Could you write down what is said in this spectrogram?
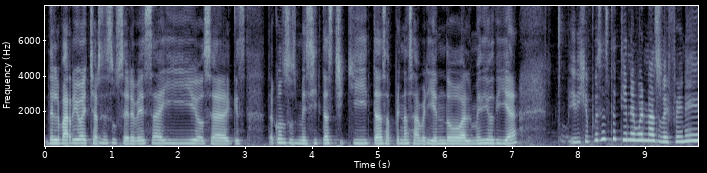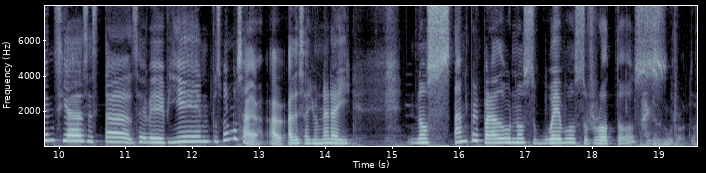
del barrio a echarse su cerveza ahí, o sea, que está con sus mesitas chiquitas, apenas abriendo al mediodía. Y dije, pues este tiene buenas referencias, está, se ve bien, pues vamos a, a- a desayunar ahí. Nos han preparado unos huevos rotos Ay, los rotos.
